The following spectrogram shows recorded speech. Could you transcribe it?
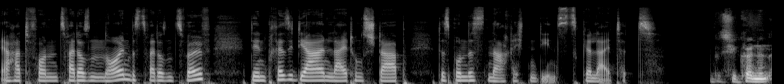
Er hat von 2009 bis 2012 den präsidialen Leitungsstab des Bundesnachrichtendiensts geleitet. Sie können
